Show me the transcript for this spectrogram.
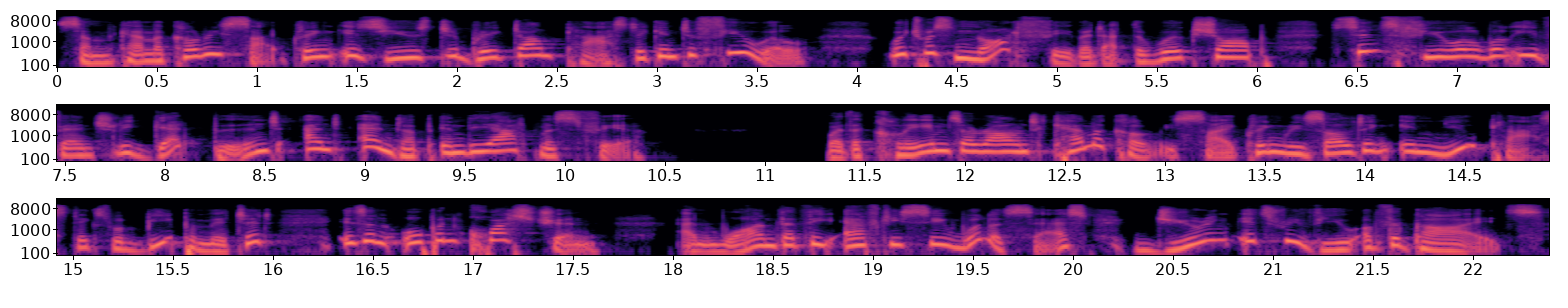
Some chemical recycling is used to break down plastic into fuel, which was not favored at the workshop since fuel will eventually get burned and end up in the atmosphere. Whether claims around chemical recycling resulting in new plastics will be permitted is an open question and one that the FTC will assess during its review of the guides.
